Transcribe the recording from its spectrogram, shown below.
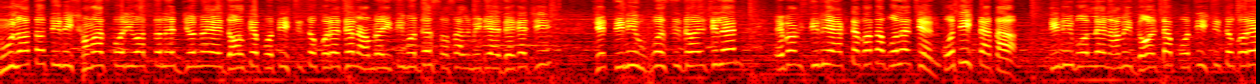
মূলত তিনি সমাজ পরিবর্তনের জন্য এই দলকে প্রতিষ্ঠিত করেছেন। আমরা ইতিমধ্যে সোশ্যাল মিডিয়ায় দেখেছি যে তিনি উপস্থিত হয়েছিলেন এবং তিনি একটা কথা বলেছেন, প্রতিষ্ঠাতা। তিনি বললেন, আমি দলটা প্রতিষ্ঠিত করে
